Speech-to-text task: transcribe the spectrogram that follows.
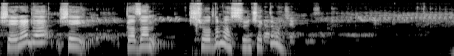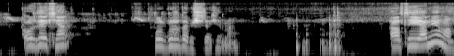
Şey nerede? Şey kazan şey oldu mu? Suyunu çekti mi? Oradayken bulguru da pişirek hemen. Altı yanıyor mu?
